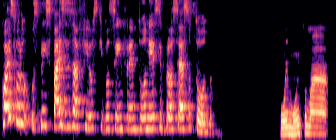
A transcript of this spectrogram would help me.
Quais foram os principais desafios que você enfrentou nesse processo todo? Foi muito uma,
